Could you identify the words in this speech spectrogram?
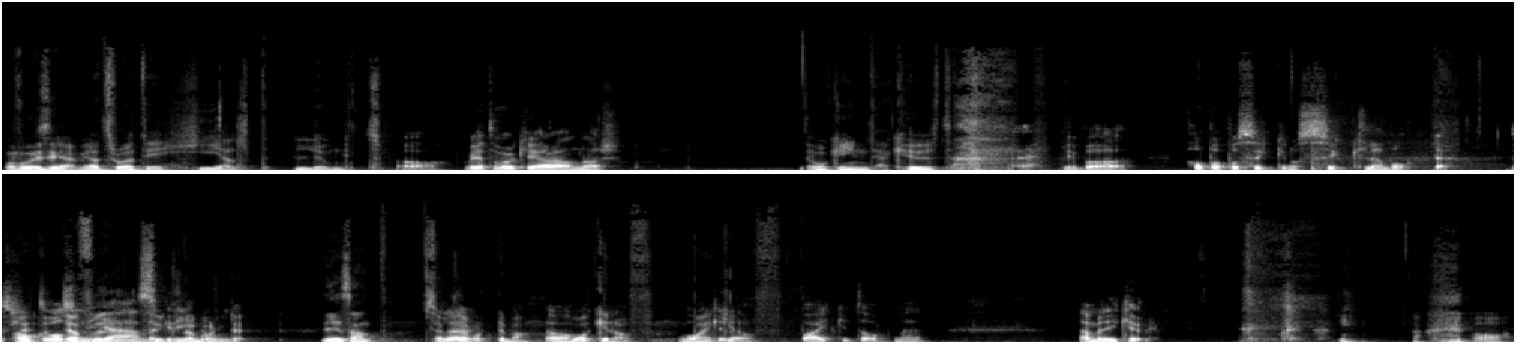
vad får vi se, men jag tror att det är helt lugnt. Ja, vet du vad du kan göra annars? Åka in till akuten. Nej, det är bara hoppa på cykeln och cykla bort det. Sluta vara jag som jävla cykla bort det. Det är sant. Cykla Eller? bort det bara. Ja. Walk it off. Walk Bike it it off. off. Bike it off man. Ja men det är kul. Ja,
